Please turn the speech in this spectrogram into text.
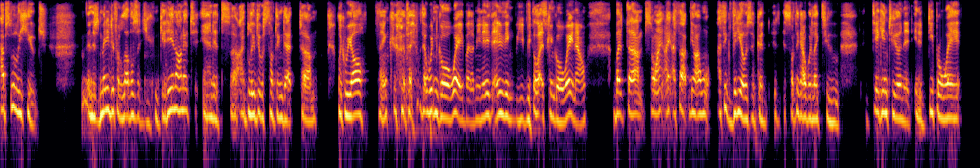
absolutely huge. And there's many different levels that you can get in on it, and it's uh, I believed it was something that um, like we all think that, that wouldn't go away. But I mean, any, anything we realize can go away now. But um, so I, I, thought, you know, I, I think video is a good, is something I would like to dig into in a, in a deeper way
